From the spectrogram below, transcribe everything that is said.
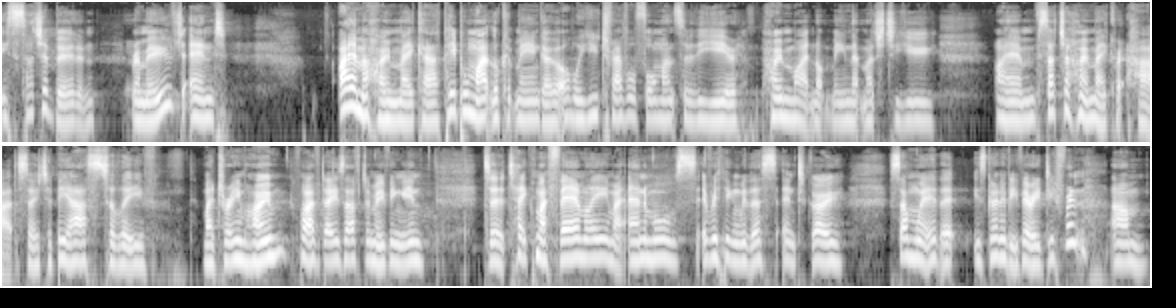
is such a burden yeah. removed. And I am a homemaker. People might look at me and go, Oh, well, you travel four months of the year. Home might not mean that much to you. I am such a homemaker at heart. So to be asked to leave my dream home five days after moving in, to take my family, my animals, everything with us, and to go somewhere that is going to be very different. Um,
